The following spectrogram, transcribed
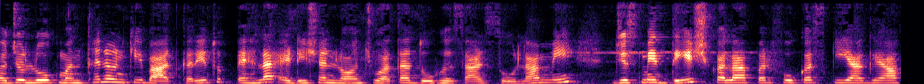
जो लोक मंथन है उनकी बात करें तो पहला एडिशन लॉन्च हुआ था 2016 में, जिसमें देश कला पर फोकस किया गया।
